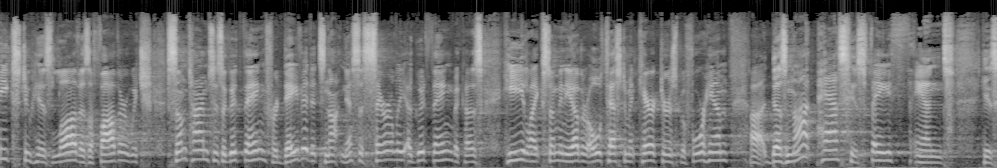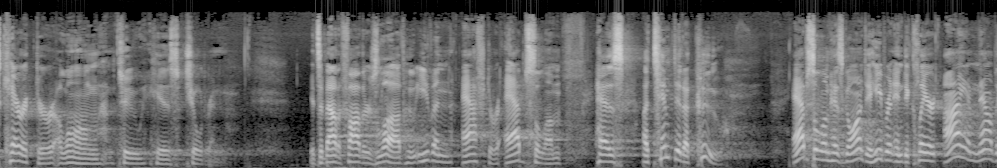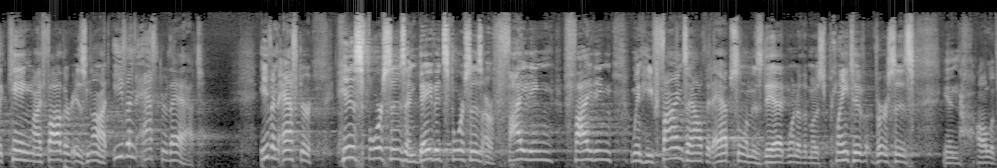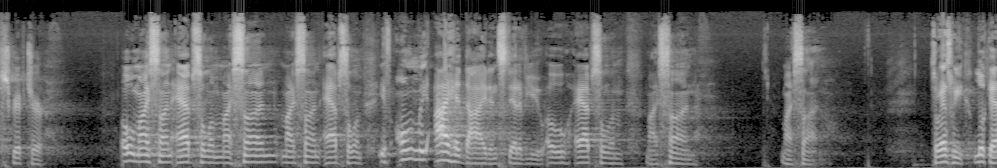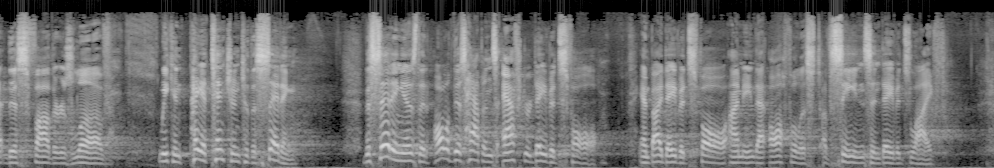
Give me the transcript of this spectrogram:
speaks to his love as a father, which sometimes is a good thing. For David, it's not necessarily a good thing because he, like so many other Old Testament characters before him, uh, does not pass his faith and his character along to his children. It's about a father's love who, even after Absalom has attempted a coup, Absalom has gone to Hebron and declared, I am now the king, my father is not. Even after that, even after his forces and David's forces are fighting, fighting, when he finds out that Absalom is dead, one of the most plaintive verses in all of Scripture. Oh, my son Absalom, my son, my son Absalom, if only I had died instead of you. Oh, Absalom, my son my son. So, as we look at this father's love, we can pay attention to the setting. The setting is that all of this happens after David's fall. And by David's fall, I mean that awfulest of scenes in David's life.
